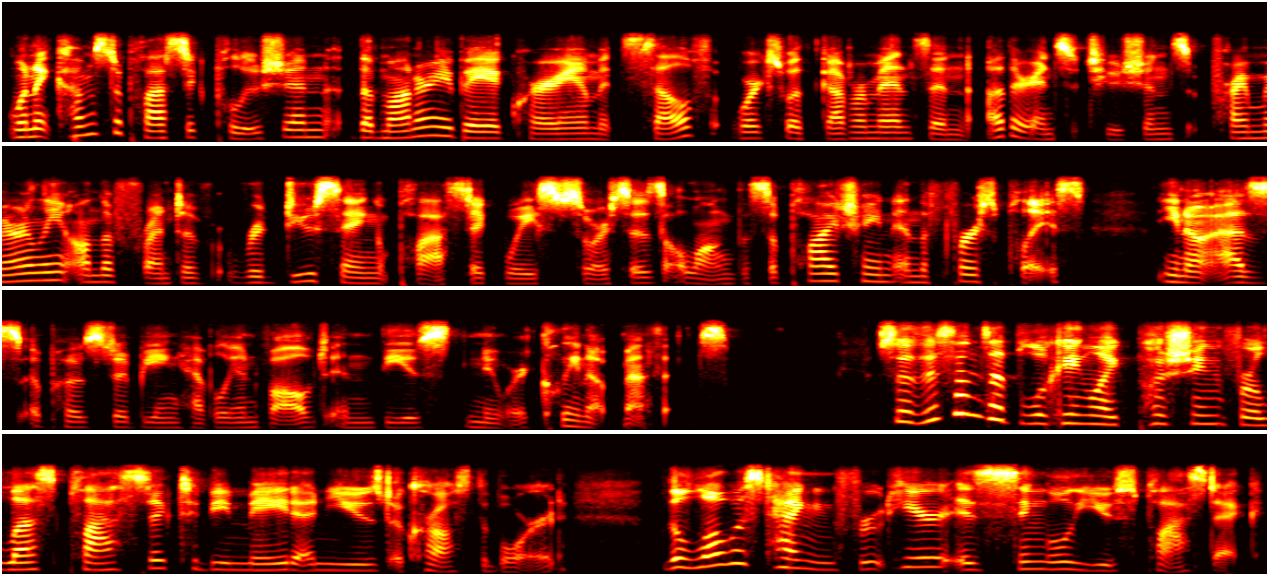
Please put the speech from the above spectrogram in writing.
When it comes to plastic pollution, the Monterey Bay Aquarium itself works with governments and other institutions primarily on the front of reducing plastic waste sources along the supply chain in the first place, you know, as opposed to being heavily involved in these newer cleanup methods. So this ends up looking like pushing for less plastic to be made and used across the board. The lowest hanging fruit here is single use plastic.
